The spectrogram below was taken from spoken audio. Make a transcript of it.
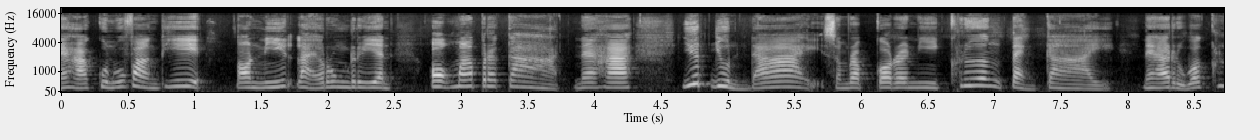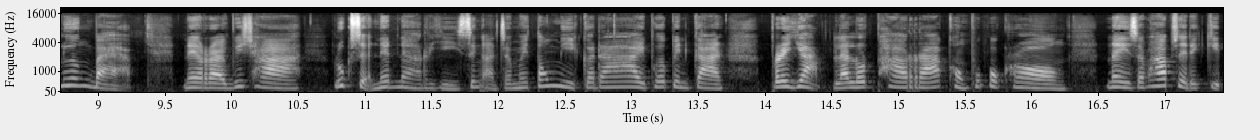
นะคะ คุณผู้ฟังที่ตอนนี้หลายโรงเรียน ออกมาประกาศนะคะยืดหยุ่นได้สำหรับกรณีเครื่องแต่งกายนะคะหรือว่าเครื่องแบบในรายวิชาลูกเสือเนตรนารี ซึ่งอาจจะไม่ต้องมีก็ได้ เพื่อเป็นการประหยัดและลดภาระของผู้ปกครอง ในสภาพเศรษฐกิจ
